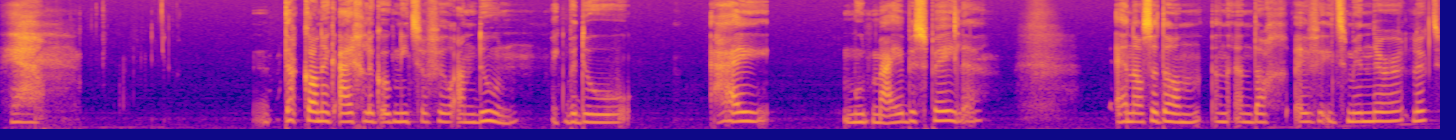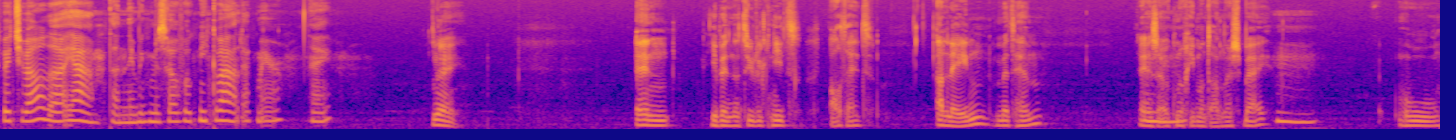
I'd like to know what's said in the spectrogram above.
ja, daar kan ik eigenlijk ook niet zoveel aan doen. Ik bedoel, hij moet mij bespelen. En als het dan een, een dag even iets minder lukt, weet je wel, dan, ja, dan neem ik mezelf ook niet kwalijk meer. Nee. Nee. En je bent natuurlijk niet altijd alleen met hem. Er is ook Mhm. nog iemand anders bij. Mhm. Hoe,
